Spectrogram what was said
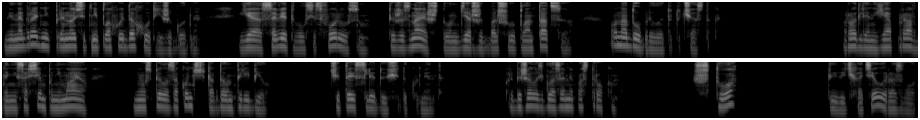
Виноградник приносит неплохой доход ежегодно. Я советовался с Фориусом. Ты же знаешь, что он держит большую плантацию. Он одобрил этот участок. Родлин, я правда не совсем понимаю, не успела закончить, когда он перебил. Читай следующий документ. Пробежалась глазами по строкам. Что? Ты ведь хотела развод.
